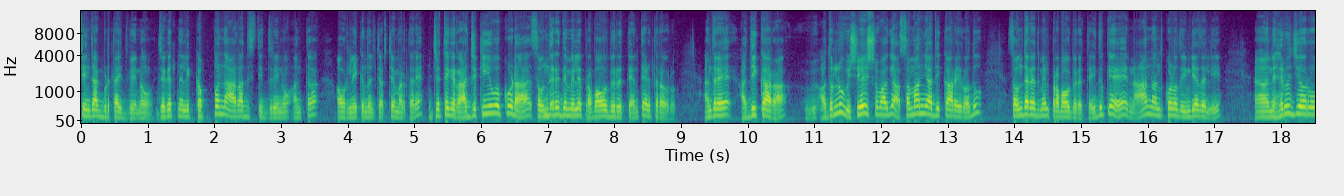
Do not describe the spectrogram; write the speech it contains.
ಚೇಂಜ್ ಆಗಿಬಿಡ್ತಾ ಇದ್ವೇನೋ ಜಗತ್ತಿನಲ್ಲಿ ಕಪ್ಪನ್ನು ಆರಾಧಿಸ್ತಿದ್ರೇನೋ ಅಂತ ಅವ್ರ ಲೇಖನದಲ್ಲಿ ಚರ್ಚೆ ಮಾಡ್ತಾರೆ. ಜೊತೆಗೆ ರಾಜಕೀಯವೂ ಕೂಡ ಸೌಂದರ್ಯದ ಮೇಲೆ ಪ್ರಭಾವ ಬೀರುತ್ತೆ ಅಂತ ಹೇಳ್ತಾರೆ ಅವರು. ಅಂದರೆ ಅಧಿಕಾರ, ಅದರಲ್ಲೂ ವಿಶೇಷವಾಗಿ ಅಸಾಮಾನ್ಯ ಅಧಿಕಾರ ಇರೋದು ಸೌಂದರ್ಯದ ಮೇಲೆ ಪ್ರಭಾವ ಬೀರುತ್ತೆ. ಇದಕ್ಕೆ ನಾನು ಅಂದ್ಕೊಳ್ಳೋದು ಇಂಡಿಯಾದಲ್ಲಿ ನೆಹರೂಜಿಯವರು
